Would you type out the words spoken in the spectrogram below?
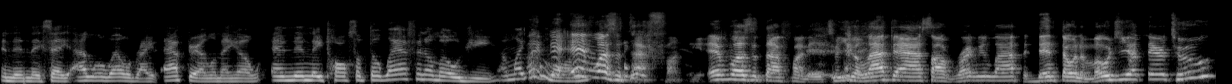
and then they say LOL right after LMAO, and then they toss up the laughing emoji. I'm like, come it, on. it wasn't that funny. It wasn't that funny. It's for you to laugh your ass off, run your laugh, and then throw an emoji up there too.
